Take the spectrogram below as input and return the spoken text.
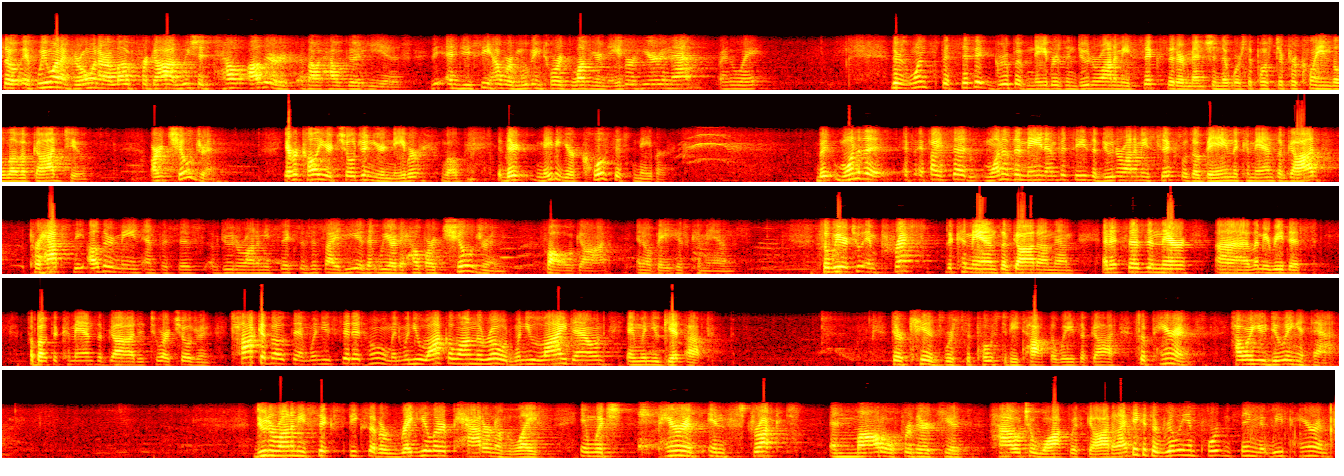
So if we want to grow in our love for God, we should tell others about how good He is. And do you see how we're moving towards love your neighbor here in that, by the way? There's one specific group of neighbors in Deuteronomy 6 that are mentioned that we're supposed to proclaim the love of God to. Our children. You ever call your children your neighbor? Well, they're maybe your closest neighbor. But one of the, if, if I said one of the main emphases of Deuteronomy 6 was obeying the commands of God, perhaps the other main emphasis of Deuteronomy 6 is this idea that we are to help our children follow God and obey His commands. So we are to impress the commands of God on them. And it says in there, uh, let me read this about the commands of God to our children. Talk about them when you sit at home and when you walk along the road, when you lie down and when you get up. Their kids were supposed to be taught the ways of God. So, parents, how are you doing at that? Deuteronomy 6 speaks of a regular pattern of life in which parents instruct and model for their kids how to walk with God. And I think it's a really important thing that we parents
